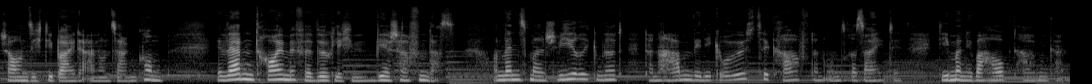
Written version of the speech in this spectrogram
schauen sich die beiden an und sagen, komm, wir werden Träume verwirklichen, wir schaffen das. Und wenn es mal schwierig wird, dann haben wir die größte Kraft an unserer Seite, die man überhaupt haben kann.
